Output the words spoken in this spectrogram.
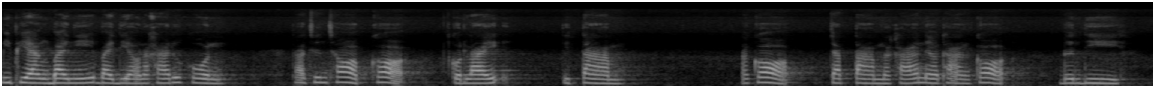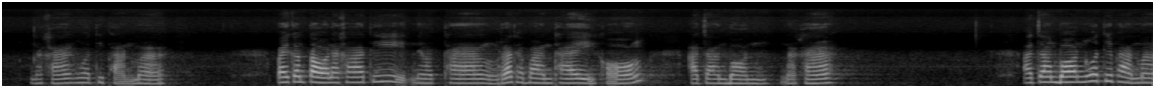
มีเพียงใบนี้ใบเดียวนะคะทุกคน ถ้าชื่นชอบก็กดไลค์ติดตาม แล้วก็จัดตามนะคะ แนวทางก็เดินดีนะคะงวดที่ผ่านมา ไปกันต่อนะคะที่แนวทางรัฐบาลไทยของอาจารย์บอลนะคะ อาจารย์บอลงวดที่ผ่านมา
